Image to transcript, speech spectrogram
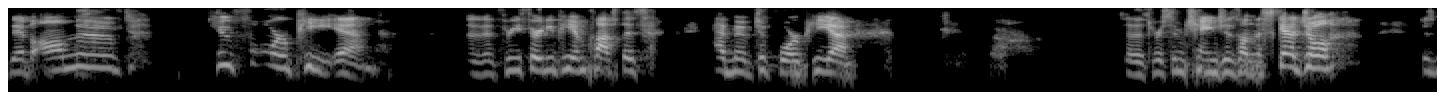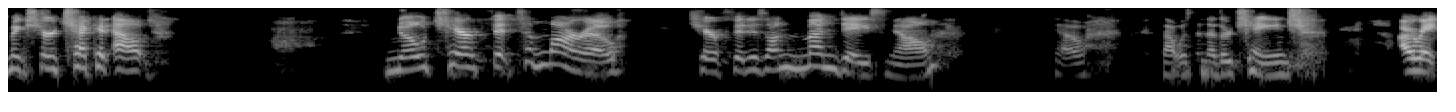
They've all moved to 4 p.m. So the 3.30 p.m. classes have moved to 4 p.m. So those were some changes on the schedule. Just make sure, check it out. No chair fit tomorrow. Chair fit is on Mondays now. So that was another change. All right,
